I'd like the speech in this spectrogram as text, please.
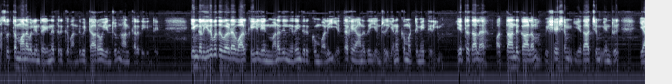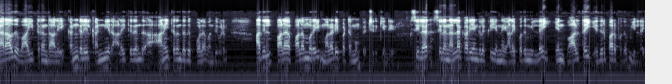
அசுத்தமானவள் என்ற எண்ணத்திற்கு வந்துவிட்டாரோ என்றும் நான் கருதுகின்றேன். எங்கள் இருபது வருட வாழ்க்கையில் என் மனதில் நிறைந்திருக்கும் வழி எத்தகையானது என்று எனக்கு மட்டுமே தெரியும். ஏற்றதால பத்தாண்டு காலம் விசேஷம் ஏதாச்சும் என்று யாராவது வாய் திறந்தாலே கண்களில் கண்ணீர் அலை திறந்து அணை திறந்தது போல வந்துவிடும். அதில் பல பலமுறை மலடை பட்டமும் பெற்றிருக்கின்றேன். சிலர் சில நல்ல காரியங்களுக்கு என்னை அழைப்பதும் இல்லை என் வாழ்த்தை எதிர்பார்ப்பதும் இல்லை.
